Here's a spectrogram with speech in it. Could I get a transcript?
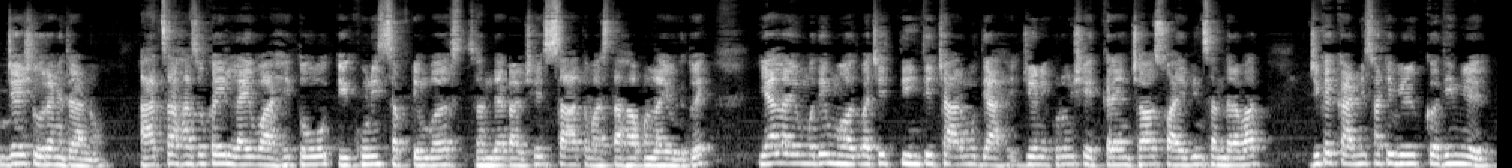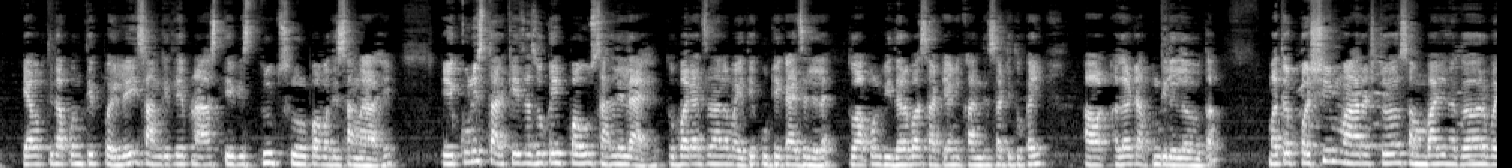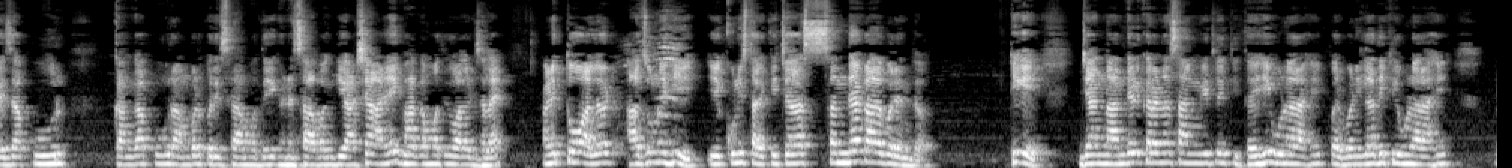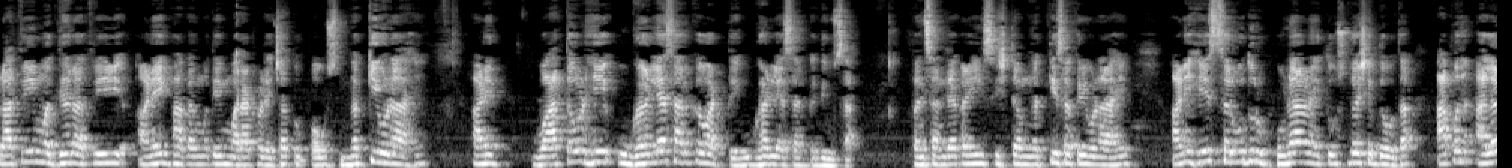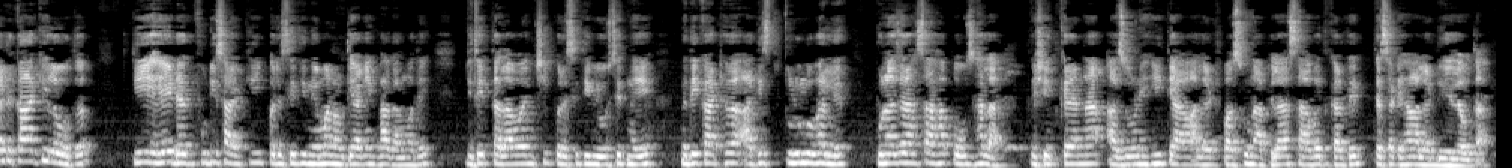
जय शिवराय मित्रांनो. आजचा हा जो काही लाईव्ह आहे तो एकोणीस सप्टेंबर संध्याकाळचे सात वाजता हा आपण लाईव्ह घेतोय. या लाईव्हमध्ये महत्त्वाचे तीन ते चार मुद्दे आहेत जेणेकरून शेतकऱ्यांच्या सोयाबीन संदर्भात जी काही काढणीसाठी वेळ कधी मिळेल या बाबतीत आपण ते पहिलेही सांगितले पण आज ते विस्तृत स्वरूपामध्ये सांगणार आहे. एकोणीस तारखेचा जो काही पाऊस झालेला आहे तो बऱ्याच जणांना माहिती आहे कुठे काय झालेला आहे तो आपण विदर्भासाठी आणि खांदेसाठी तो काही अलर्ट आपण दिलेला होता मात्र पश्चिम महाराष्ट्र संभाजीनगर वैजापूर गंगापूर आंबड परिसरामध्ये घनसावंगी अशा अनेक भागामध्ये तो अलर्ट झालाय. आणि तो अलर्ट अजूनही एकोणीस तारखेच्या संध्याकाळपर्यंत ठीक आहे ज्या नांदेडकरांना सांगितले तिथंही होणार आहे परभणीला देखील होणार आहे. रात्री मध्यरात्री अनेक भागांमध्ये मराठवाड्याचा तो पाऊस नक्की होणार आहे. आणि वातावरण हे उघडल्यासारखं वाटतंय उघडल्यासारखं दिवसा पण संध्याकाळी सिस्टम नक्की सक्रिय होणार आहे. आणि हे सर्व दूर होणार नाही तो सुद्धा शब्द होता. आपण अलर्ट का केलं होतं? की हे ढगफुटीसारखी परिस्थिती निर्माण होते अनेक भागामध्ये जिथे तलावांची परिस्थिती व्यवस्थित नाहीये. नदीकाठ आधीच तुडुंब भरलेत. पुन्हा जर असा हा पाऊस झाला तर शेतकऱ्यांना अजूनही त्या अलर्टपासून आपल्याला सावध करते त्यासाठी हा अलर्ट दिलेला होता.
